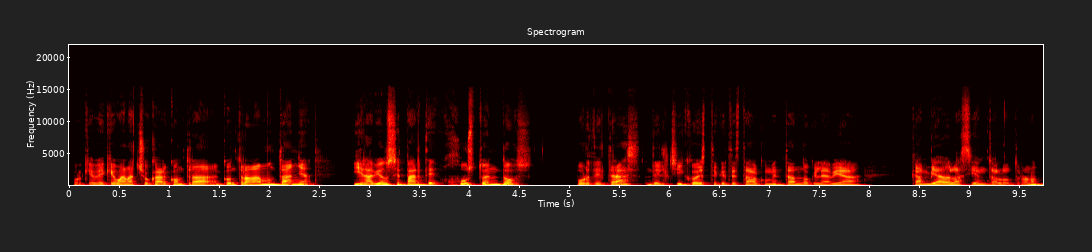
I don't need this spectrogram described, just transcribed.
porque ve que van a chocar contra, contra la montaña, y el avión se parte justo en dos por detrás del chico este que te estaba comentando que le había cambiado el asiento al otro, ¿no?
